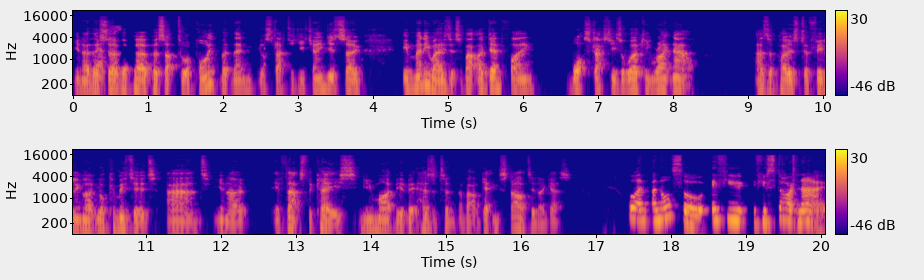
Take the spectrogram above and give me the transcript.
You know, they yes. serve a purpose up to a point, but then your strategy changes. So, in many ways, it's about identifying what strategies are working right now, as opposed to feeling like you're committed and you know if that's the case, you might be a bit hesitant about getting started, I guess. Well, and, and also if you if you start now,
